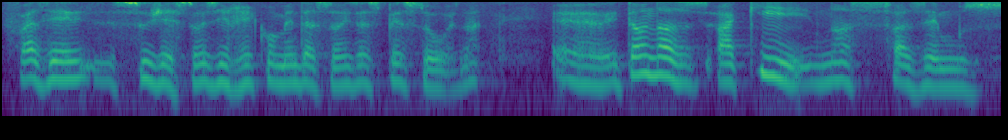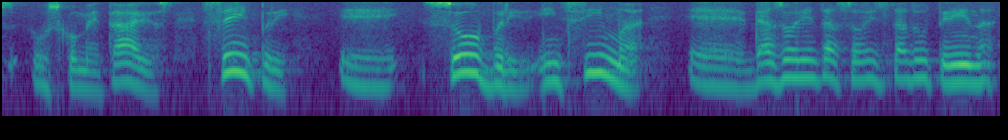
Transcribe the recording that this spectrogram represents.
fazer sugestões e recomendações às pessoas. Né? É, então, nós, aqui nós fazemos os comentários sempre é, sobre, em cima é, das orientações da doutrina,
